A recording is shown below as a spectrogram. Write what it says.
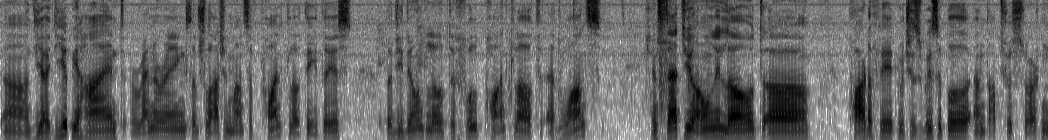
uh, the idea behind rendering such large amounts of point cloud data is that you don't load the full point cloud at once. Instead, you only load uh, part of it which is visible and up to a certain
